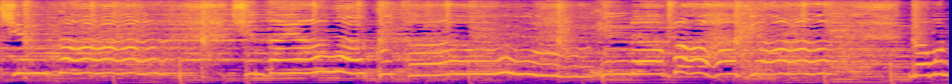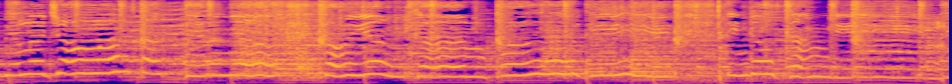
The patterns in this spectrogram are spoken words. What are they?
cinta? Cinta yang aku tahu Indah bahagia. Namun bila jalan takdirnya Kau yang kan pergi. Tinggalkan diri. Nah,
